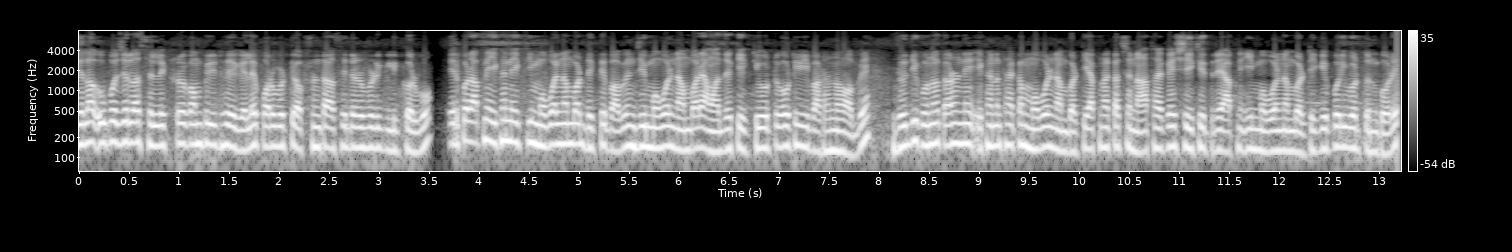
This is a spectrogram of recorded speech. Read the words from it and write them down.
জেলা, উপজেলা সিলেক্ট করে কমপ্লিট হয়ে গেলে পরবর্তী অপশনটা আছে, এটার উপরে ক্লিক করব। এরপর আপনি এখানে একটি মোবাইল নাম্বার দেখতে পাবেন, যে মোবাইল নাম্বারে আমাদেরকে একটি ওটিপি পাঠানো হবে। যদি কোনো কারণে এখানে থাকা মোবাইল নাম্বারটি আপনার কাছে না থাকে, সেই ক্ষেত্রে আপনি এই মোবাইল নাম্বারটিকে পরিবর্তন করে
